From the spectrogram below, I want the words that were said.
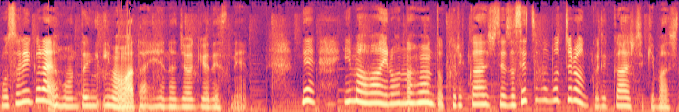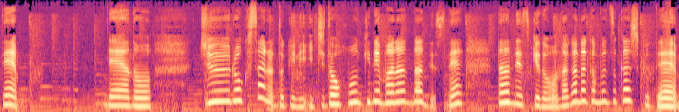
もうそれぐらい本当に今は大変な状況ですね。で今はいろんな本と繰り返して挫折ももちろん繰り返してきましてであの16歳の時に一度本気で学んだんですね。なんですけどもなかなか難しくて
